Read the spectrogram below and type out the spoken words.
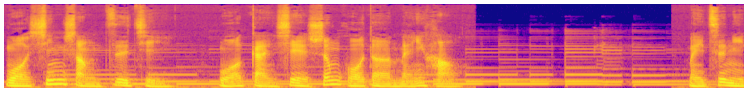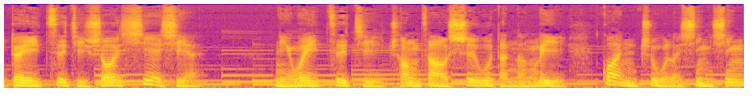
我欣赏自己，我感谢生活的美好。每次你对自己说谢谢，你为自己创造事物的能力灌注了信心，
